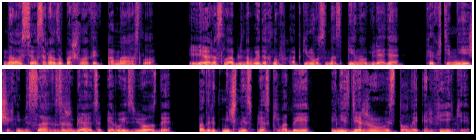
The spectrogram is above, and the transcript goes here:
но все сразу пошло как по маслу, я, расслабленно выдохнув, откинулся на спину, глядя, как в темнеющих небесах зажигаются первые звезды под ритмичные всплески воды и несдерживаемые стоны эльфийки.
